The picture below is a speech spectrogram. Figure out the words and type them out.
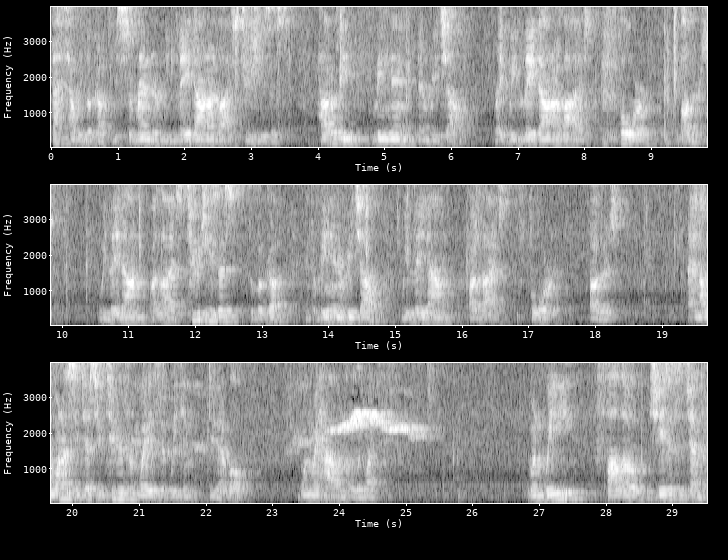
That's how we look up. We surrender. We lay down our lives to Jesus. How do we lean in and reach out? Right? We lay down our lives for others. We lay down our lives to Jesus to look up and to lean in and reach out. We lay down our lives for others. And I want to suggest to you two different ways that we can do that. Well, one way how, another way what. When we follow Jesus' agenda,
